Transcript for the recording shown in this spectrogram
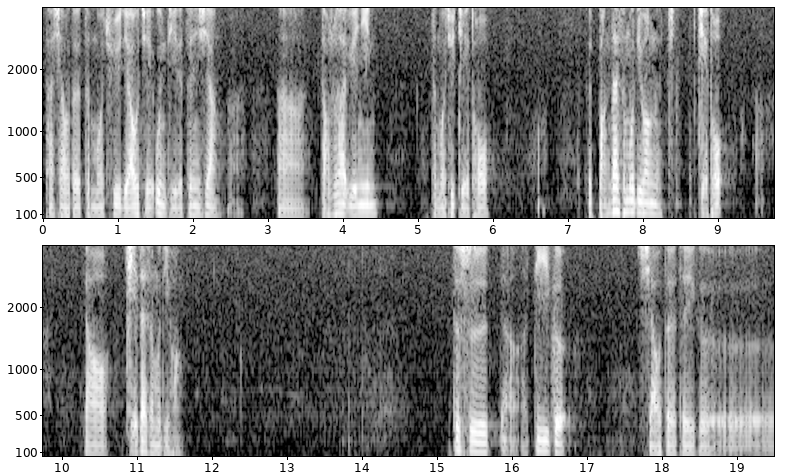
他晓得怎么去了解问题的真相啊，啊，找出他原因，怎么去解脱。绑在什么地方呢？解脱啊，要结在什么地方？这是啊第一个小的这个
